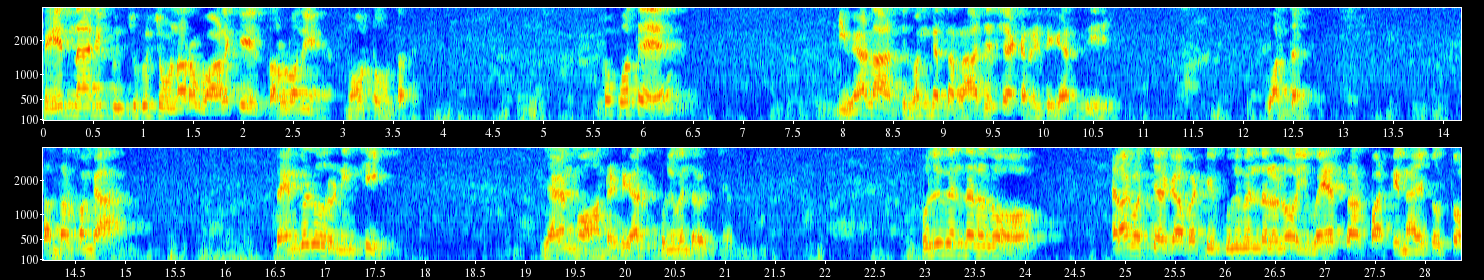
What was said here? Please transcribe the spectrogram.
పేరు నాని కుంచు కుంచు ఉన్నారో వాళ్ళకి త్వరలోనే ముహూర్తం ఉంటుంది. ఇకపోతే ఈవేళ దివంగత రాజశేఖర రెడ్డి గారిది వర్ధన్. సందర్భంగా బెంగళూరు నుంచి జగన్మోహన్ రెడ్డి గారు పులివెందులు వచ్చారు. పులివెందులలో ఎలాగొచ్చారు కాబట్టి పులివెందులలో ఈ వైఎస్ఆర్ పార్టీ నాయకులతో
